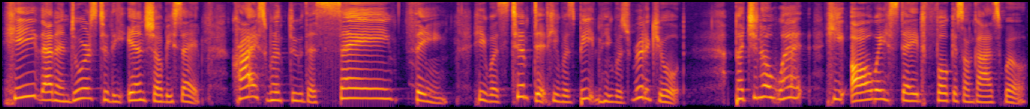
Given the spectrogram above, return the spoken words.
He that endures to the end shall be saved. Christ went through the same thing. He was tempted, he was beaten, he was ridiculed. But you know what? He always stayed focused on God's will.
